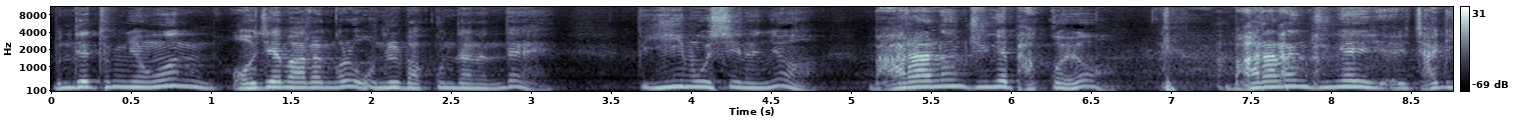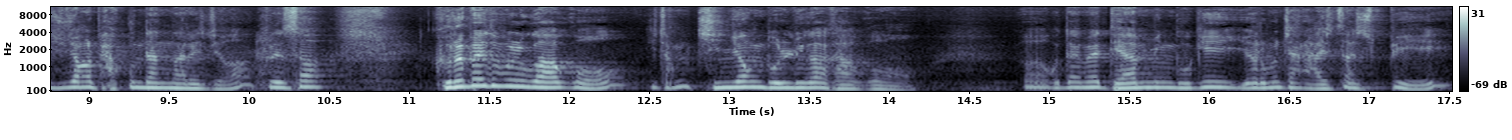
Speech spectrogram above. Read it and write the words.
문 대통령은 어제 말한 걸 오늘 바꾼다는데 그 이모 씨는요 말하는 중에 바꿔요. 말하는 중에 자기 주장을 바꾼단 말이죠. 그래서 그럼에도 불구하고 이참 진영 논리가 가고 어, 그다음에 대한민국이 여러분 잘 아시다시피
